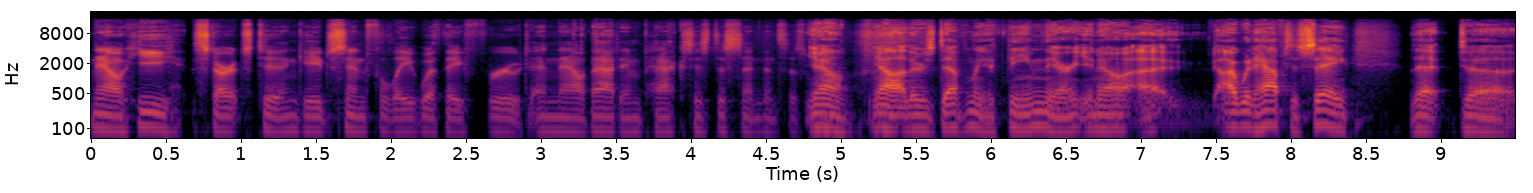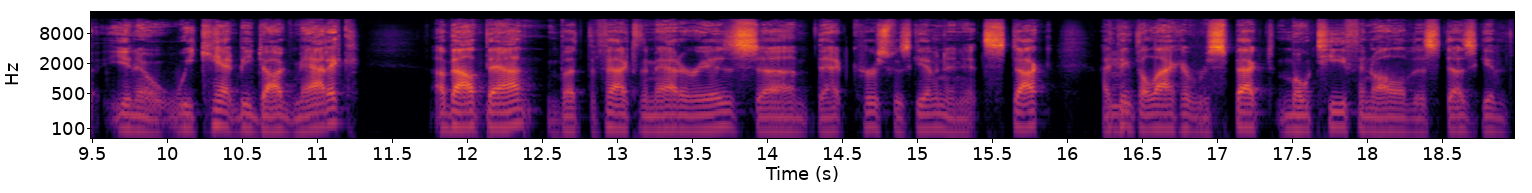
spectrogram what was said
now he starts to engage sinfully with a fruit, and now that impacts his descendants as Yeah, well. yeah. There's definitely a theme there. You know, I, I would have to say that uh, you know we can't be dogmatic about that, but the fact of the matter is uh, that curse was given and it stuck. I think the lack of respect motif in all of this does give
